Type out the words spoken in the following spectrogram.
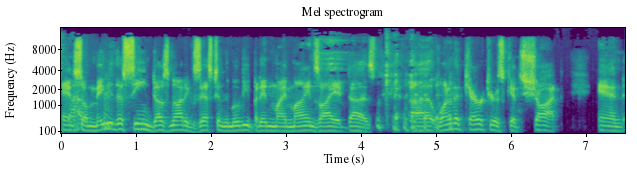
And Wow. so maybe this scene does not exist in the movie, but in my mind's eye, it does. Uh, one of the characters gets shot. And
